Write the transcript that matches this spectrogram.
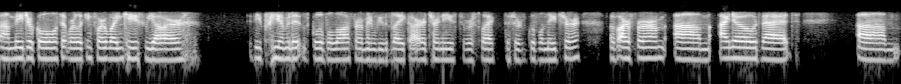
um, major goals that we're looking for. White and Case, we are the preeminent global law firm, and we would like our attorneys to reflect the sort of global nature of our firm. Um, I know that um,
